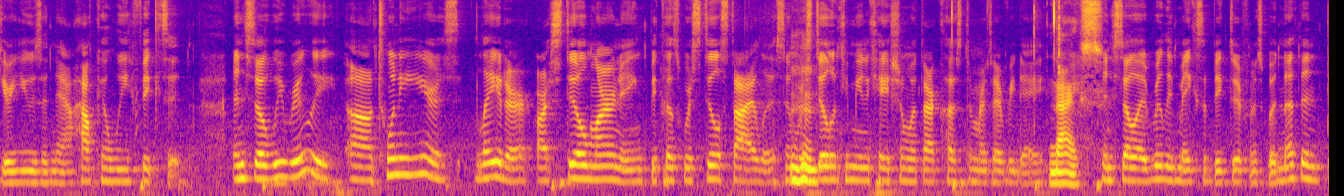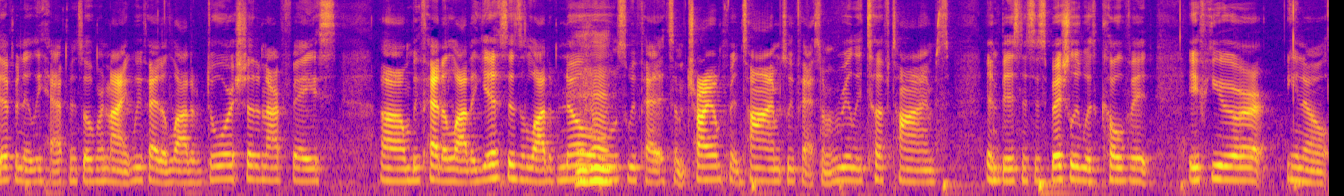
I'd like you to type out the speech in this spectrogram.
you're using now? How can we fix it? And so we really, uh, 20 years later, are still learning because we're still stylists and mm-hmm. we're still in communication with our customers every day. Nice. And so it really makes a big difference. But nothing definitely happens overnight. We've had a lot of doors shut in our face. Um, we've had a lot of yeses, a lot of no's. Mm-hmm. We've had some triumphant times. We've had some really tough times in business, especially with COVID if you're you know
